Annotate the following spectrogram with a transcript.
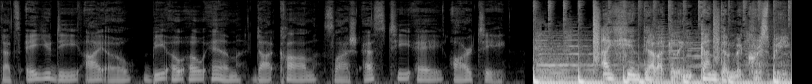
That's a u d i o b o o m dot com slash s t a r t. Hay gente a la que le encanta el McCrispy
